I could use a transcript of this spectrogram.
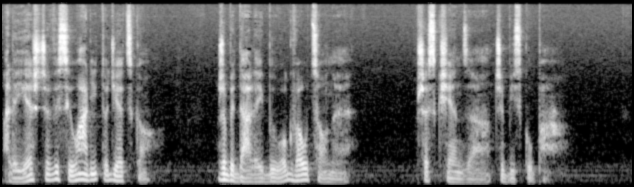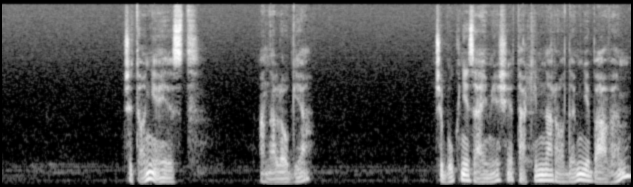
ale jeszcze wysyłali to dziecko, żeby dalej było gwałcone przez księdza czy biskupa. Czy to nie jest analogia? Czy Bóg nie zajmie się takim narodem niebawem?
